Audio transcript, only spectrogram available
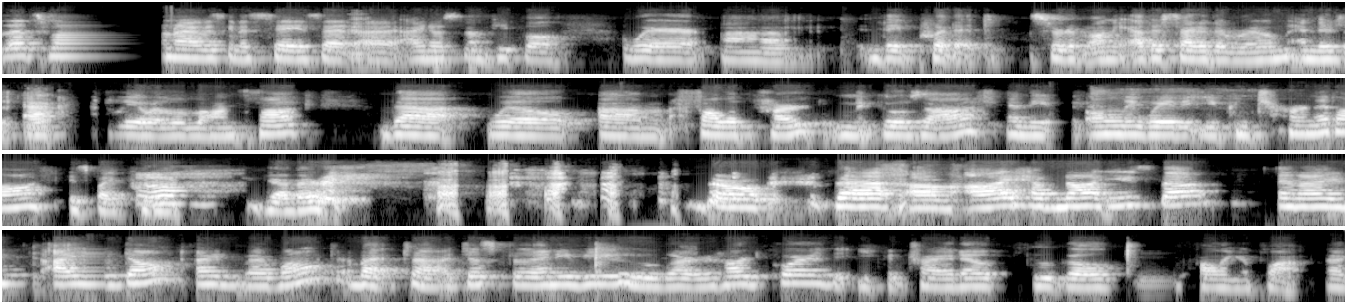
that's one I was going to say is that yeah. uh, I know some people where uh, they put it sort of on the other side of the room, and there's actually an alarm clock that will um, fall apart when it goes off. And the only way that you can turn it off is by putting it together. so that um, I have not used that and I I don't I, I won't but uh, just for any of you who are hardcore that you can try it out Google falling apart. Uh,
